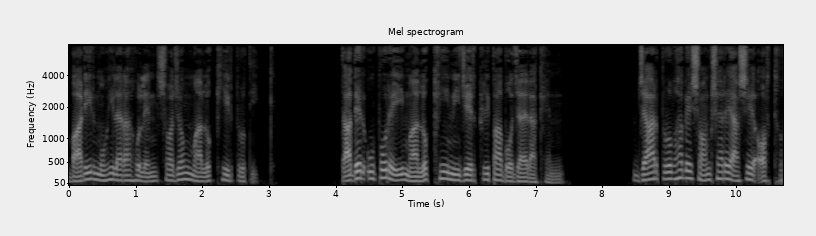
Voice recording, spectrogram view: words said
বাড়ির মহিলারা হলেন স্বজং মা লক্ষ্মীর প্রতীক। তাদের উপরেই মা লক্ষ্মী নিজের কৃপা বজায় রাখেন। যার প্রভাবে সংসারে আসে অর্থ,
